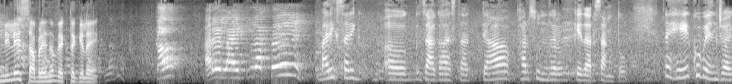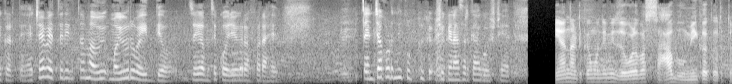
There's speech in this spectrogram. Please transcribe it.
निलेश साबळेनं व्यक्त केलंय. का? अरे लायकी लागते बारीक सारीक जागा असतात. त्या फार सुंदर केदार सांगतो. तर हे खूप एन्जॉय करते. ह्याच्या व्यतिरिक्त मयू मयूर वैद्य जे आमचे कोरिओग्राफर आहेत त्यांच्याकडून खूप शिकण्यासारख्या गोष्टी आहेत. या नाटकामध्ये मी जवळपास सहा भूमिका करतो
